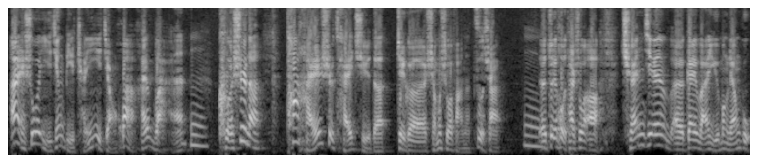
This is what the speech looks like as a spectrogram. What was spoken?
按说已经比陈毅讲话还晚，嗯，可是呢，他还是采取的这个什么说法呢？自杀。嗯，呃，最后他说啊，全歼呃该皖与孟良崮，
